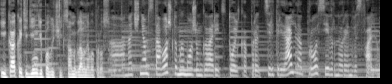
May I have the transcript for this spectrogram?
и как эти деньги получить? Самый главный вопрос. А, Начнем с того, что мы можем говорить только про территориально про Северную Рейн-Вестфалию.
